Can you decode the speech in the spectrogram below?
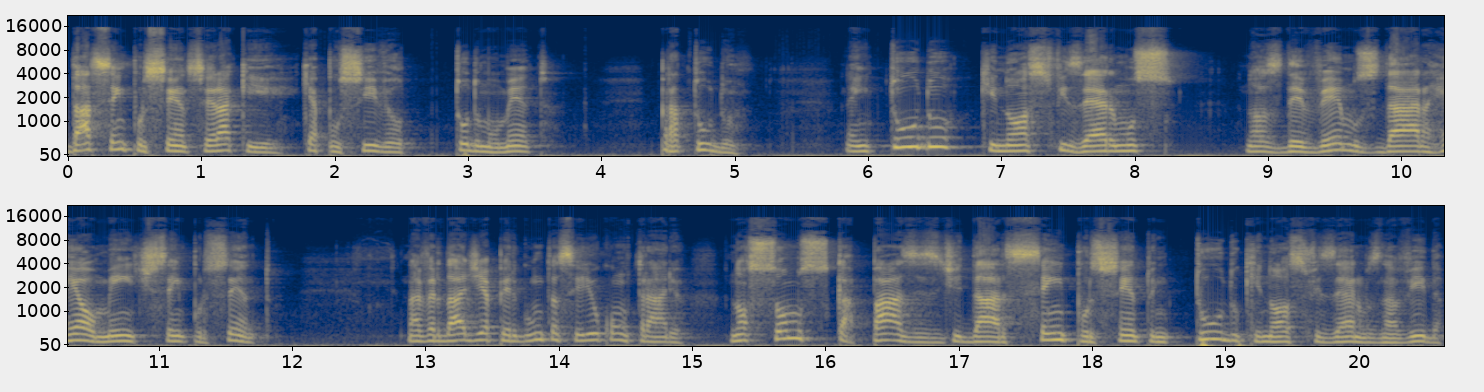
dar 100%, será que, que é possível todo momento? Para tudo. Em tudo que nós fizermos, nós devemos dar realmente 100%? Na verdade, a pergunta seria o contrário. Nós somos capazes de dar 100% em tudo que nós fizermos na vida,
